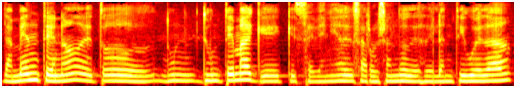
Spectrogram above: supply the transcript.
la mente ¿no? de todo, de un, tema que, que, se venía desarrollando desde la antigüedad,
